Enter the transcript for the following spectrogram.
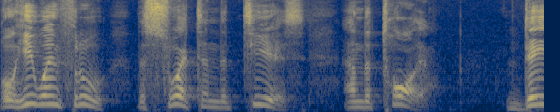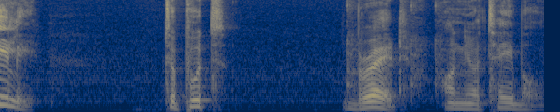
Or he went through the sweat and the tears and the toil daily to put bread on your table.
